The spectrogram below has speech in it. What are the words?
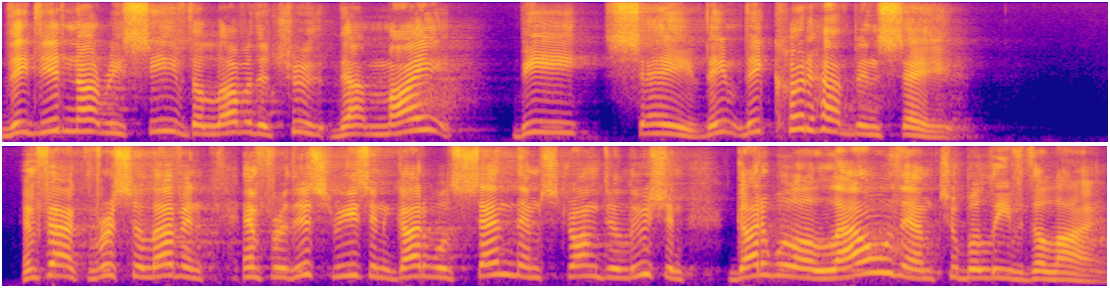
They did not receive the love of the truth that might be saved. They, they could have been saved. In fact, verse 11, and for this reason, God will send them strong delusion. God will allow them to believe the lie.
